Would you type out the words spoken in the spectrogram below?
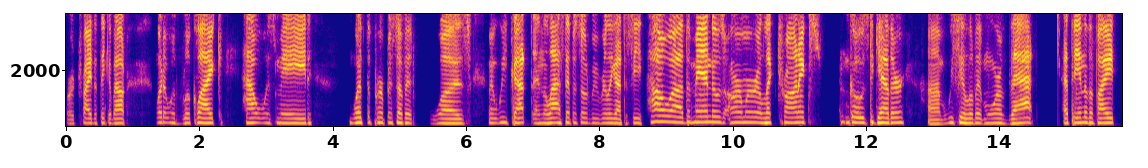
or tried to think about what it would look like, how it was made, what the purpose of it was I mean, we got in the last episode we really got to see how uh, the Mando's armor electronics goes together. Um, we see a little bit more of that at the end of the fight.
